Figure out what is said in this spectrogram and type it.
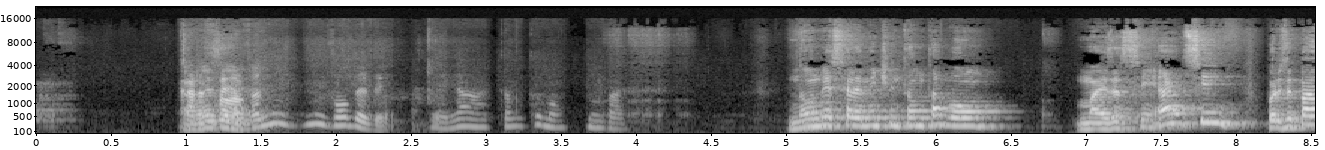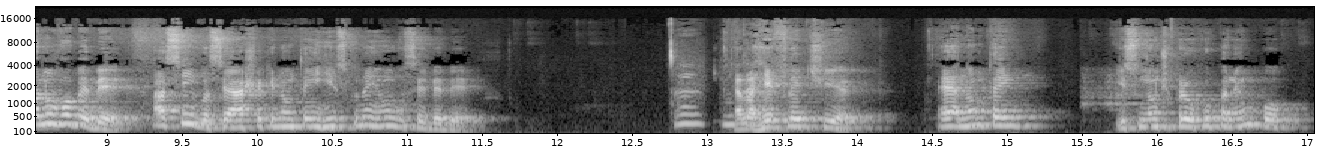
O cara falava, não, não vou beber. Ele, ah, então tá bom, não vai. Não necessariamente então tá bom. Mas assim, ah, sim. Por exemplo, ah, eu não vou beber. Assim, você acha que não tem risco nenhum você beber. É, ela tem. refletia. É, não tem. Isso não te preocupa nem um pouco.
